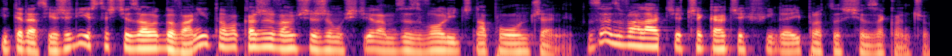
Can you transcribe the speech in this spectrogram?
i teraz, jeżeli jesteście zalogowani, to okaże Wam się, że musicie tam zezwolić na połączenie. Zezwalacie, czekacie chwilę i proces się zakończył.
